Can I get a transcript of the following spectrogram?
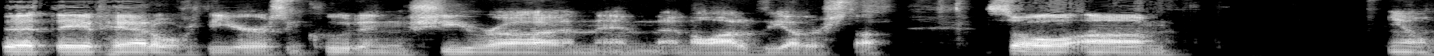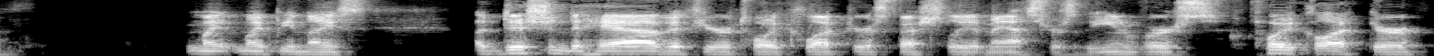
that they have had over the years, including She-Ra and, and, and a lot of the other stuff. So, um, you know, might might be nice addition to have if you're a toy collector, especially a Masters of the Universe toy collector,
